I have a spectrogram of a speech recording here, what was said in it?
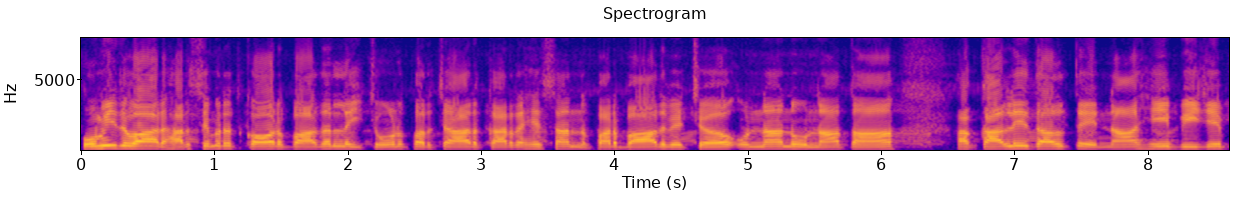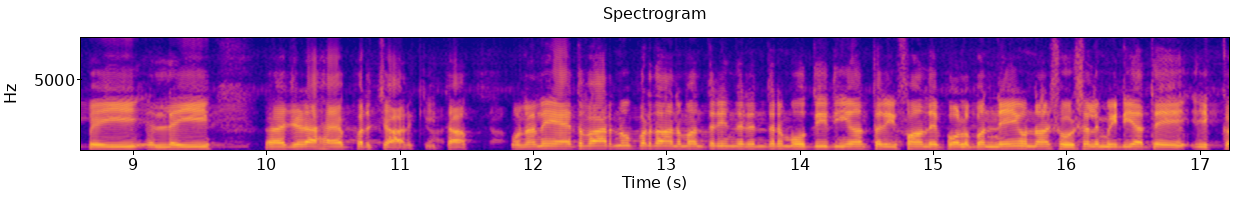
ਉਮੀਦਵਾਰ ਹਰਸਿਮਰਤ ਕੌਰ ਬਾਦਲ ਲਈ ਚੋਣ ਪ੍ਰਚਾਰ ਕਰ ਰਹੇ ਸਨ, ਪਰ ਬਾਅਦ ਵਿੱਚ ਉਹਨਾਂ ਨੂੰ ਨਾ ਤਾਂ ਅਕਾਲੀ ਦਲ ਤੇ ਨਾ ਹੀ ਬੀਜੇਪੀ ਲਈ ਜਿਹੜਾ ਹੈ ਪ੍ਰਚਾਰ ਕੀਤਾ। ਉਹਨਾਂ ਨੇ ਐਤਵਾਰ ਨੂੰ ਪ੍ਰਧਾਨ ਮੰਤਰੀ ਨਰਿੰਦਰ ਮੋਦੀ ਦੀਆਂ ਤਾਰੀਫਾਂ ਦੇ ਪੁਲ ਬੰਨੇ। ਉਹਨਾਂ ਸੋਸ਼ਲ ਮੀਡੀਆ ਤੇ ਇੱਕ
